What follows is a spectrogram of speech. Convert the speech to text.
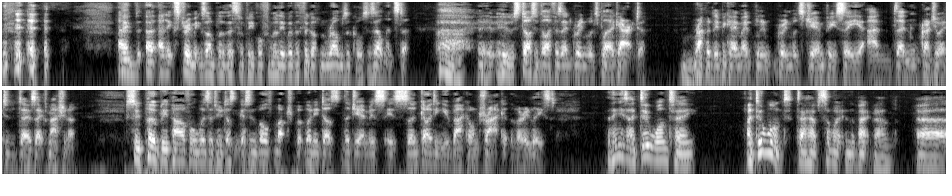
And uh, an extreme example of this for people familiar with the Forgotten Realms, of course, is Elminster, who who started life as Ed Greenwood's player character, rapidly became Ed Greenwood's GMPC, and then graduated to Deus Ex Machina. Superbly powerful wizard who doesn't get involved much, but when he does, the GM is is uh, guiding you back on track at the very least. The thing is, I do want a, I do want to have somewhere in the background uh,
